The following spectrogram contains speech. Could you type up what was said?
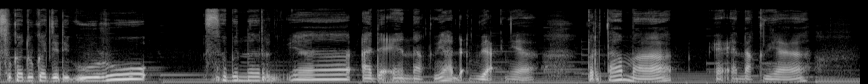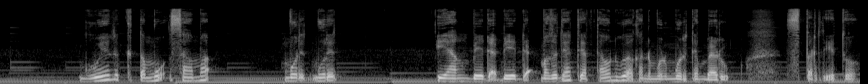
Suka duka jadi guru sebenarnya ada enaknya ada enggaknya. Pertama eh, enaknya gue ketemu sama murid-murid yang beda-beda. Maksudnya tiap tahun gue akan nemu murid yang baru. Seperti itu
